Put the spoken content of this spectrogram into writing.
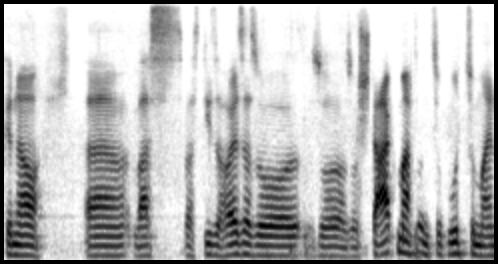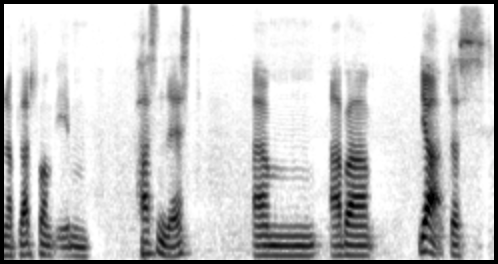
genau, äh, was, was diese Häuser so, so, so stark macht und so gut zu meiner Plattform eben passen lässt. Ähm, aber ja, das,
